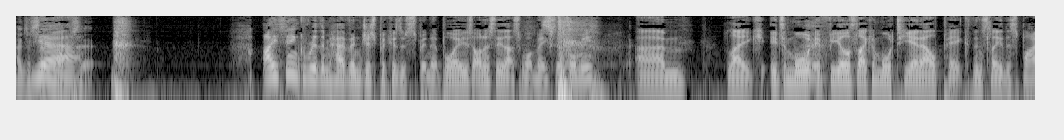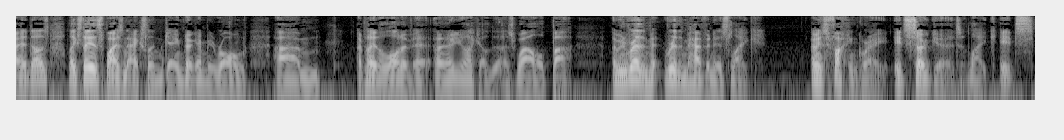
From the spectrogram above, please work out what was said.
I just Yeah. said the opposite. I think Rhythm Heaven just because of Spin It Boys. Honestly, that's what makes it for me. Um, like it's more, it feels like a more TNL pick than Slay the Spire does. Like Slay the Spire is an excellent game. Don't get me wrong. Um, I played a lot of it. I know you like it as well, but I mean, Rhythm Rhythm Heaven is like, I mean, it's fucking great. It's so good. Like it's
